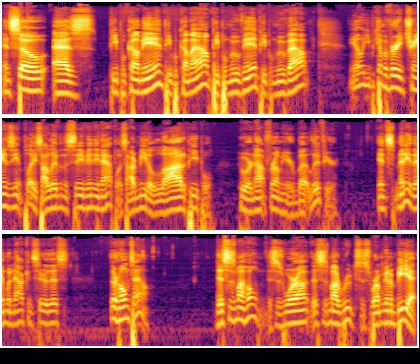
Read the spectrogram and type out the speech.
And so as people come in, people come out, people move in, people move out, you know, you become a very transient place. I live in the city of Indianapolis. I meet a lot of people who are not from here but live here. And many of them would now consider this their hometown. This is my home. This is where I this is my roots. This is where I'm going to be at.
